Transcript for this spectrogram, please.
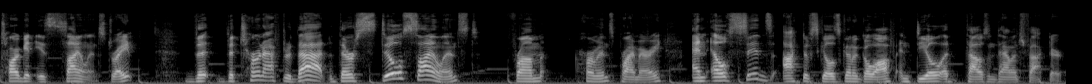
target is silenced right? The the turn after that they're still silenced from Hermann's primary and El Cid's active skill is going to go off and deal a thousand damage factor.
